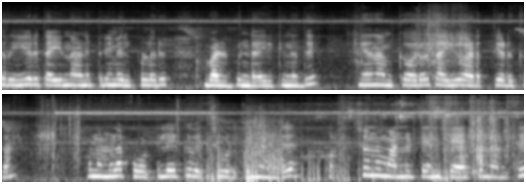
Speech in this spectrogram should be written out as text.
ചെറിയൊരു തൈ നിന്നാണ് ഇത്രയും വലുപ്പമുള്ളൊരു ബൾബ് ഉണ്ടായിരിക്കുന്നത്. ഇങ്ങനെ നമുക്ക് ഓരോ തൈയും അടർത്തിയെടുക്കാം. അപ്പോൾ നമ്മൾ ആ പോട്ടിലേക്ക് വെച്ച് കൊടുക്കുന്നുണ്ട്. കുറച്ചൊന്ന് മണ്ണിട്ടതിന് ശേഷം നമുക്ക്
